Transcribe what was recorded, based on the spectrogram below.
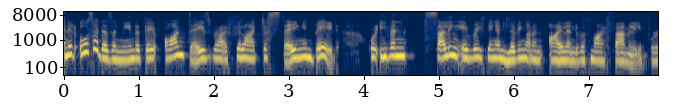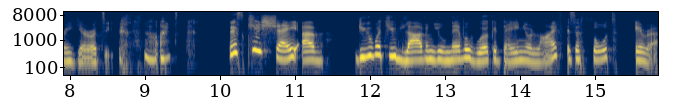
And it also doesn't mean that there aren't days where I feel like just staying in bed or even selling everything and living on an island with my family for a year or two. right? This cliche of do what you love and you'll never work a day in your life is a thought error.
